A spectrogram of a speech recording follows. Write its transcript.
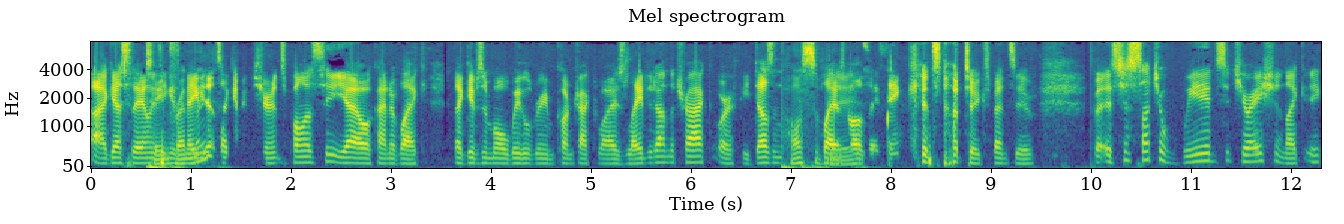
I guess the only thing friendly? is maybe that's like an insurance policy, yeah, or kind of like that gives him more wiggle room contract wise later down the track, or if he doesn't Possibly. play as well as they think, it's not too expensive. But it's just such a weird situation. Like you,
